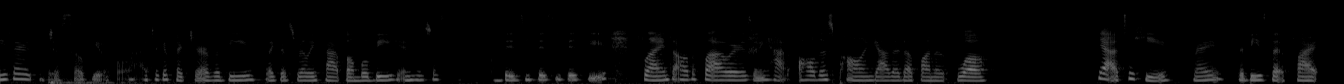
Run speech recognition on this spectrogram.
bees are just so beautiful. I took a picture of a bee, like this really fat bumblebee, and he's just busy, busy, busy, flying to all the flowers, and he had all this pollen gathered up on it. Well, yeah, it's a he, right? The bees that fly.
